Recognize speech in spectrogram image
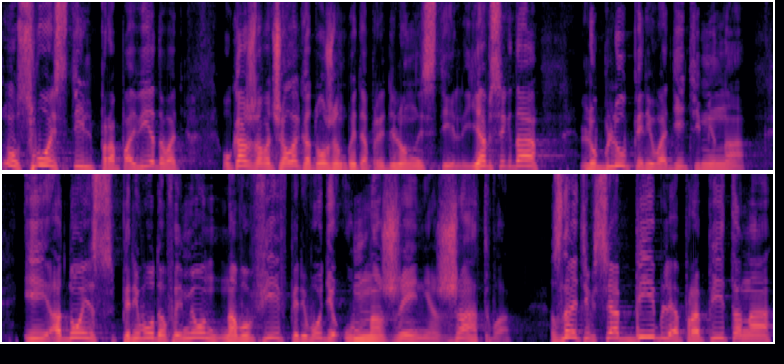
ну, свой стиль проповедовать. У каждого человека должен быть определенный стиль. Я всегда люблю переводить имена. И одно из переводов имен Навуфей в переводе умножение, жатва. Знаете, вся Библия пропитана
